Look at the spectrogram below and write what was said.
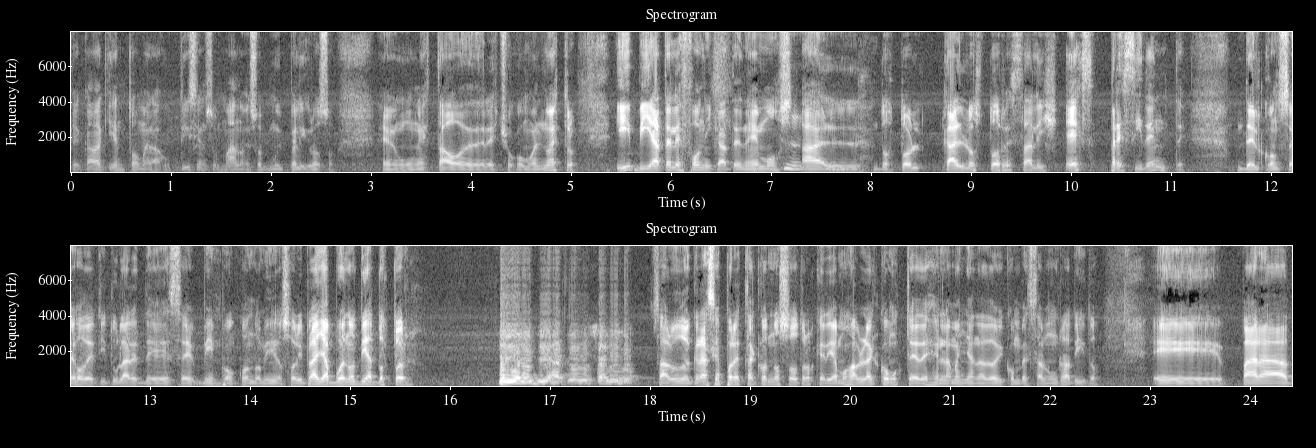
que cada quien tome la justicia en sus manos. Eso es muy peligroso en un estado de derecho como el nuestro. Y vía telefónica tenemos al doctor Carlos Torres Salich, ex presidente del Consejo de Titulares de ese mismo condominio Sol y Playa. Buenos días, doctor. Muy buenos días a todos, saludos. Saludos, gracias por estar con nosotros. Queríamos hablar con ustedes en la mañana de hoy, conversar un ratito, eh, para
